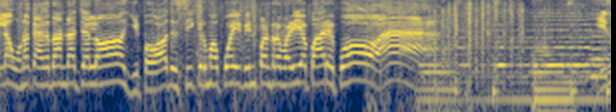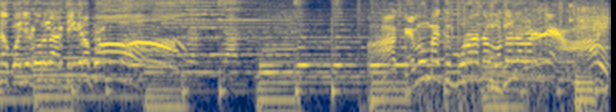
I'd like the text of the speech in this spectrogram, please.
எல்லாம் உனக்காக தான்டா செல்லம் இப்பவாவது சீக்கிரமா போய் வின் பண்ற வழிய பாரு போ. இன்னும் கொஞ்சம் தூரம் தான் சீக்கிரம் போ ஆ, கெமுமாக்கி புறா தான் முதல்ல வருது ஆவ்.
